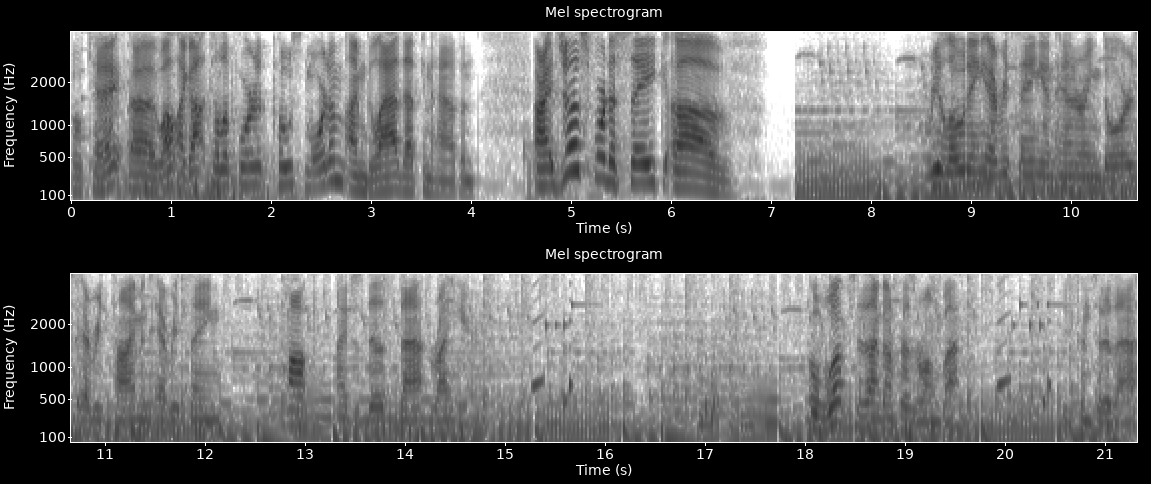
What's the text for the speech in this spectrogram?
Okay, uh, well, I got teleported post-mortem. I'm glad that can happen. Alright, just for the sake of reloading everything and entering doors every time and everything, pop, I just did that right here. Oh, whoops, and then I'm gonna press the wrong button. Did you consider that?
